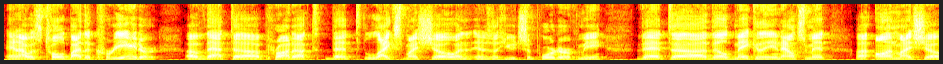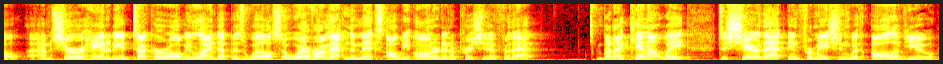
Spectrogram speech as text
And I was told by the creator of that uh, product that likes my show and, and, is a huge supporter of me that uh, they'll make the announcement uh, on my show. I'm sure Hannity and Tucker will all be lined up as well. So wherever I'm at in the mix, I'll be honored and appreciative for that. But I cannot wait to share that information with all of you.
